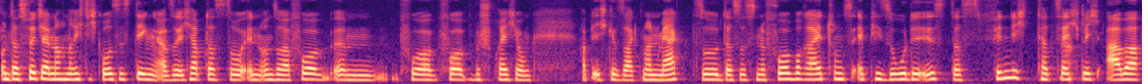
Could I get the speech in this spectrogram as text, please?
Und das wird ja noch ein richtig großes Ding. Also ich habe das so in unserer Vor, ähm, Vor, Vorbesprechung habe ich gesagt. Man merkt so, dass es eine Vorbereitungsepisode ist. Das finde ich tatsächlich, ja. aber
